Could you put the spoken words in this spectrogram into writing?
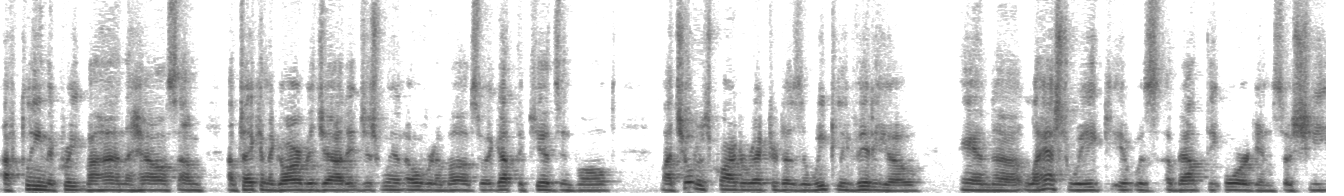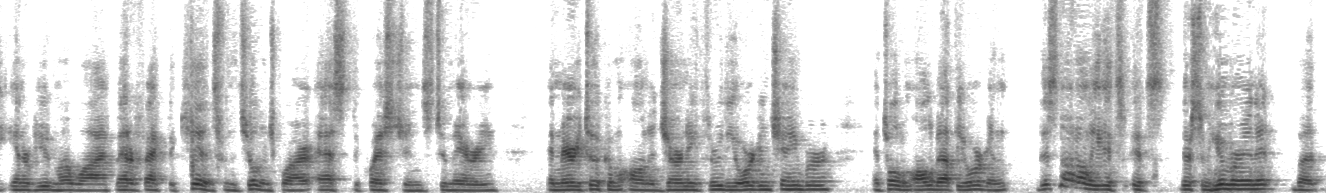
I've cleaned the creek behind the house. I'm I'm taking the garbage out. It just went over and above. So it got the kids involved. My children's choir director does a weekly video. And uh, last week it was about the organ. So she interviewed my wife. Matter of fact, the kids from the children's choir asked the questions to Mary. And Mary took them on a journey through the organ chamber and told them all about the organ. This not only it's it's there's some humor in it, but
